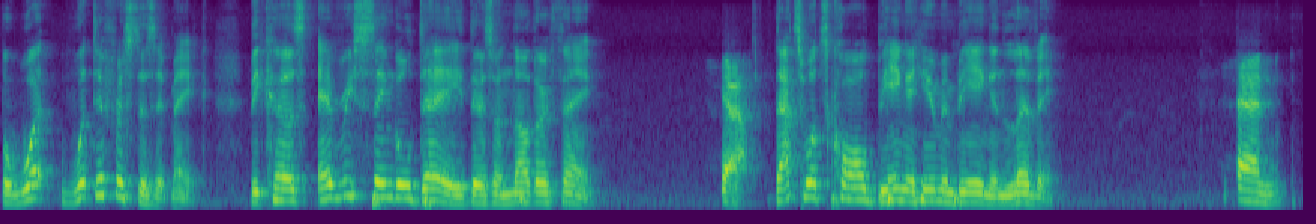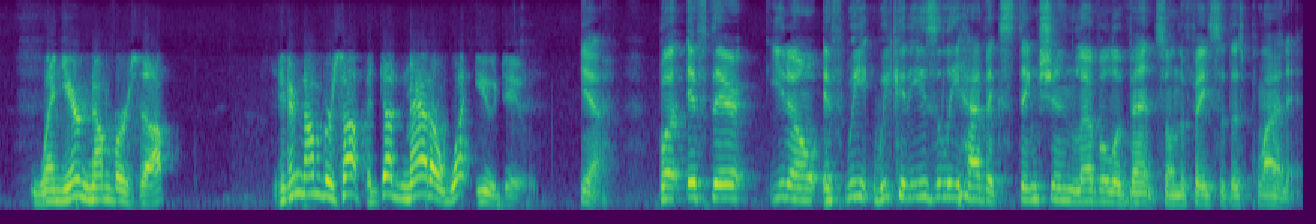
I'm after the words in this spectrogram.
But what what difference does it make? Because every single day there's another thing. Yeah. That's what's called being a human being and living. And when your number's up, your number's up. It doesn't matter what you do. Yeah. But if there, you know, if we we could easily have extinction level events on the face of this planet.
